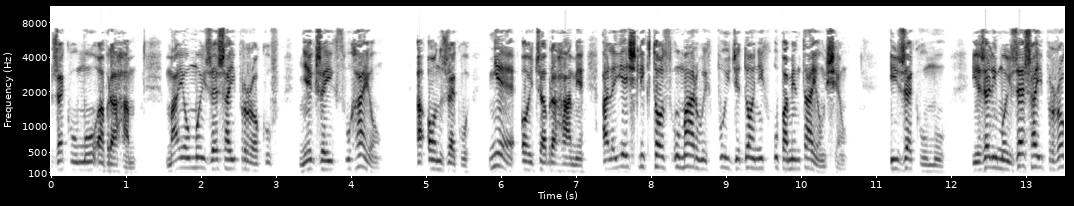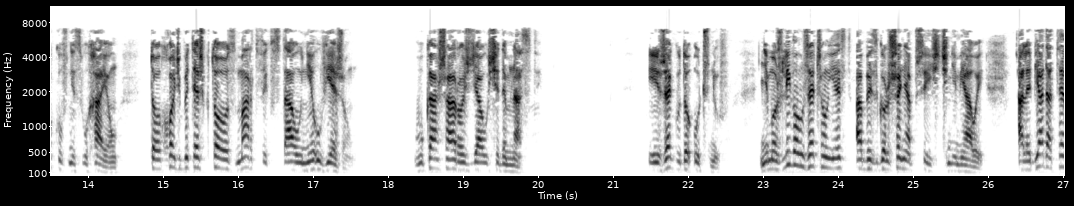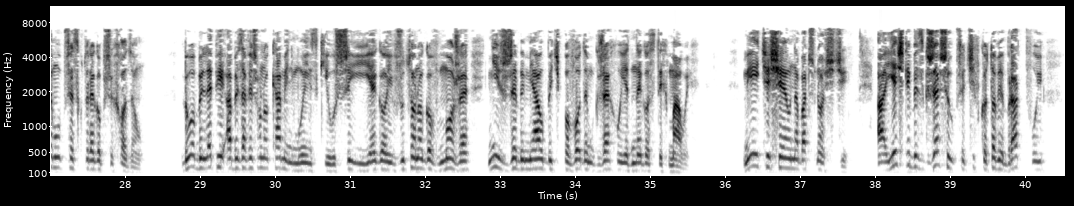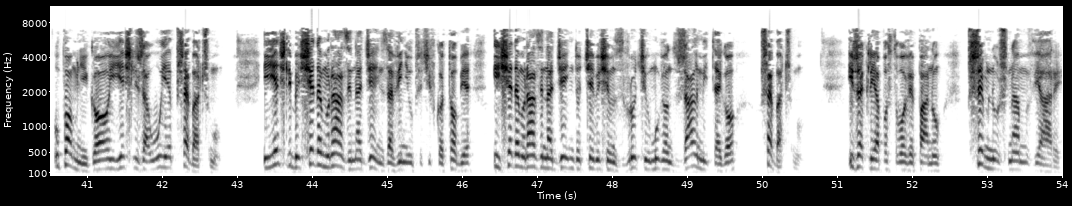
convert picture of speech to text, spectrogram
Rzekł mu Abraham, mają Mojżesza i proroków, niechże ich słuchają. A on rzekł, nie, ojcze Abrahamie, ale jeśli kto z umarłych pójdzie do nich, upamiętają się. I rzekł mu, jeżeli Mojżesza i proroków nie słuchają, to choćby też kto z martwych wstał, nie uwierzą. Łukasza, rozdział 17. I rzekł do uczniów, niemożliwą rzeczą jest, aby zgorszenia przyjść nie miały, ale biada temu, przez którego przychodzą. Byłoby lepiej, aby zawieszono kamień młyński u szyi jego i wrzucono go w morze, niż żeby miał być powodem grzechu jednego z tych małych. Miejcie się na baczności, a jeśli by zgrzeszył przeciwko tobie brat twój, upomnij go i jeśli żałuje, przebacz mu. I jeśli by siedem razy na dzień zawinił przeciwko tobie i siedem razy na dzień do ciebie się zwrócił, mówiąc żal mi tego, przebacz mu. I rzekli apostołowie Panu, przymnóż nam wiary.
